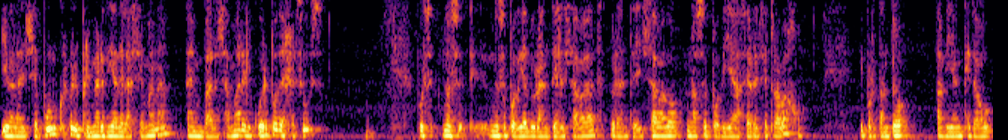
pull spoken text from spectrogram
iban al sepulcro el primer día de la semana a embalsamar el cuerpo de Jesús. Pues no se, no se podía durante el sabbat, durante el sábado, no se podía hacer ese trabajo. Y por tanto habían quedado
